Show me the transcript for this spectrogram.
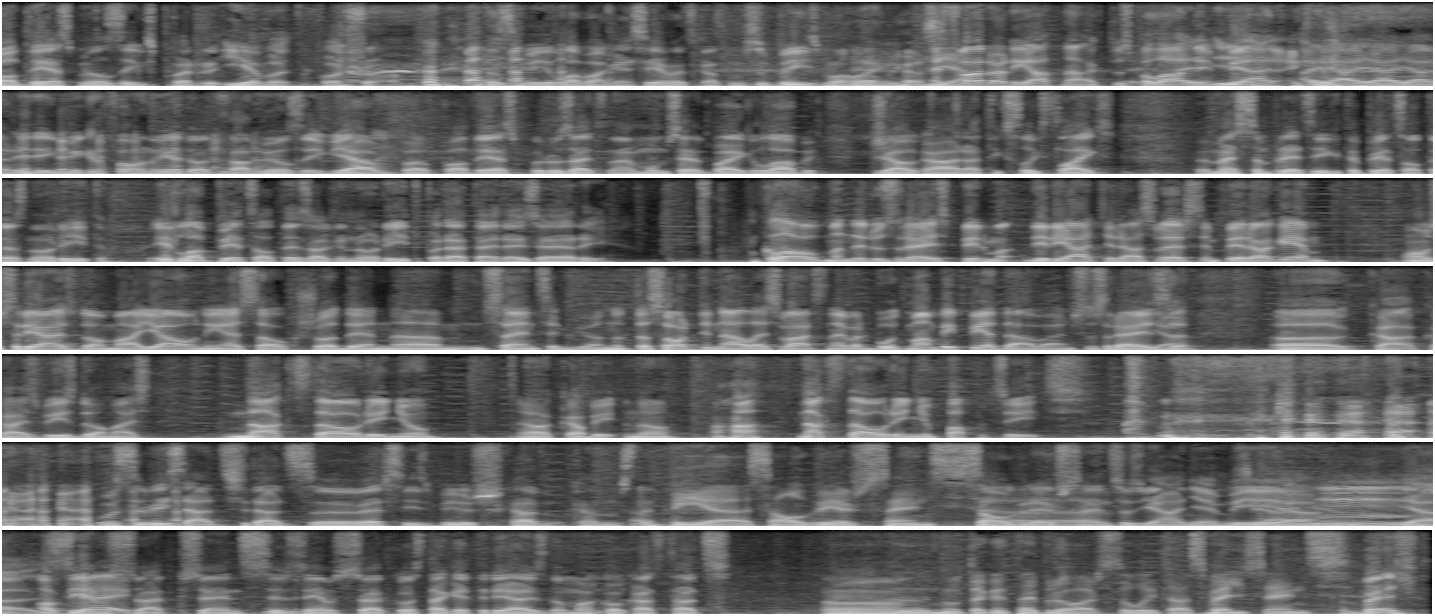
Paldies, milzīgs par ievadu foršo. Tas bija labākais ievads, kāds mums ir bijis. Es varu arī atnākt uz palādiem. Jā, jā, jā, jā rītīgi mikrofonu iedot tādu milzīgu. Jā, pa- paldies par uzaicinājumu. Mums iet baigi labi. Žēl, kā ārā tik slikts laiks. Bet mēs esam priecīgi te piecelties no rīta. Ir labi piecelties agri no rīta par rētai reizē arī. Klau, man ir uzreiz pirmā, ir jāķerās vērsim pie ragiem. Mums ir jāizdomā jaunu iesauku šodien um, sensim, jo nu, tas oriģinālais vārds nevar būt. Man bija piedāvājums uzreiz, Jā. uh, kā, kā es biju izdomājis. Naktstauriņu, uh, kā bija, nu, aha, naktstauriņu papucītis. Mums ir visādi šādas uh, versijas bijušas. Kad, kad mums te Bija salgriežu sensis. Saulgriežu sens uz Jāņiem bija. Jā, Jāņiem. jā ok. Ziemassvētku sens ir Ziemassvētkos. Tagad ir jāizdomā kaut kāds tāds. Uh, Nu, tagad februāris tulītās veļu sensis. Veļ...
